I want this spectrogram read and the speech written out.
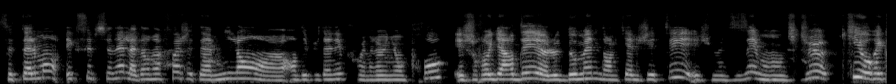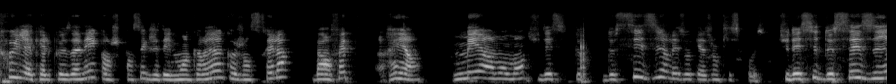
c'est tellement exceptionnel. La dernière fois, j'étais à Milan euh, en début d'année pour une réunion pro et je regardais euh, le domaine dans lequel j'étais et je me disais, mon Dieu, qui aurait cru il y a quelques années, quand je pensais que j'étais moins que rien, que j'en serais là? Bah en fait, rien. Mais à un moment, tu décides de, saisir les occasions qui se posent. Tu décides de saisir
